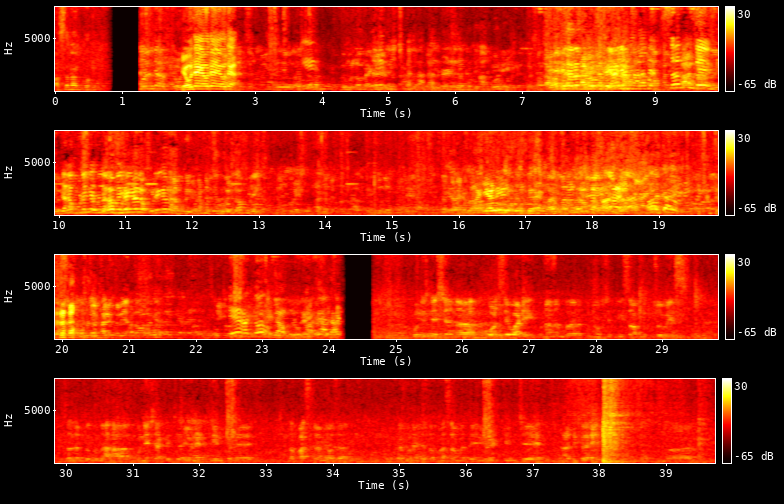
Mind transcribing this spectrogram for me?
असं ना करू येऊ द्या येऊ द्या येऊ द्या. सर पुढे. पोलीस स्टेशन कोळसेवाडी गुन्हा नंबर नऊशे तीस ऑब्लिक चोवीस. सदर तो गुन्हा हा गुन्हे शाखेच्या युनिट तीनकडे तपास कमी होता. त्या गुन्ह्याच्या तपासामध्ये युनिट टीमचे अधिकारी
